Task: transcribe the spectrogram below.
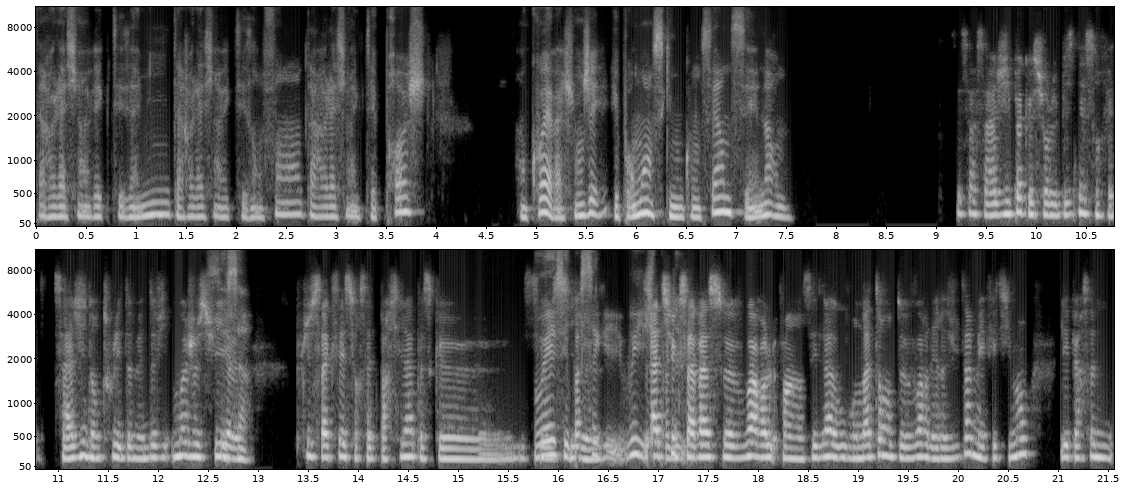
ta relation avec tes amis, ta relation avec tes enfants, ta relation avec tes proches, en quoi elle va changer. Et pour moi, en ce qui me concerne, c'est énorme. C'est ça, ça agit pas que sur le business en fait. Ça agit dans tous les domaines de vie. Moi, je suis euh, plus axée sur cette partie-là parce que oui, c'est euh, oui, là-dessus que ça va se voir. Enfin, c'est là où on attend de voir des résultats, mais effectivement, les personnes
